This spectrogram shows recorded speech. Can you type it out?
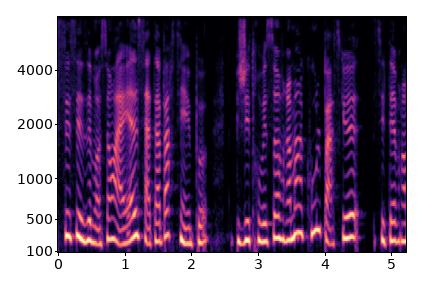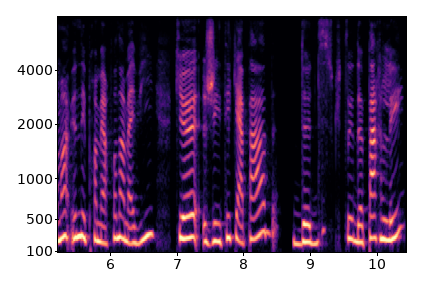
C'est ses émotions à elle. Ça t'appartient pas. Puis j'ai trouvé ça vraiment cool parce que c'était vraiment une des premières fois dans ma vie que j'ai été capable de discuter, de parler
